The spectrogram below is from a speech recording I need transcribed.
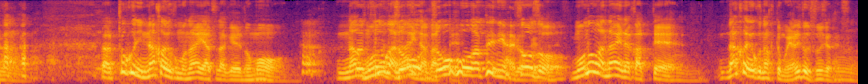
から特に仲良くもないやつだけれどもなな物がない中情報が手に入るそうそう物がない中って仲良くなくてもやり取りするじゃないですか、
